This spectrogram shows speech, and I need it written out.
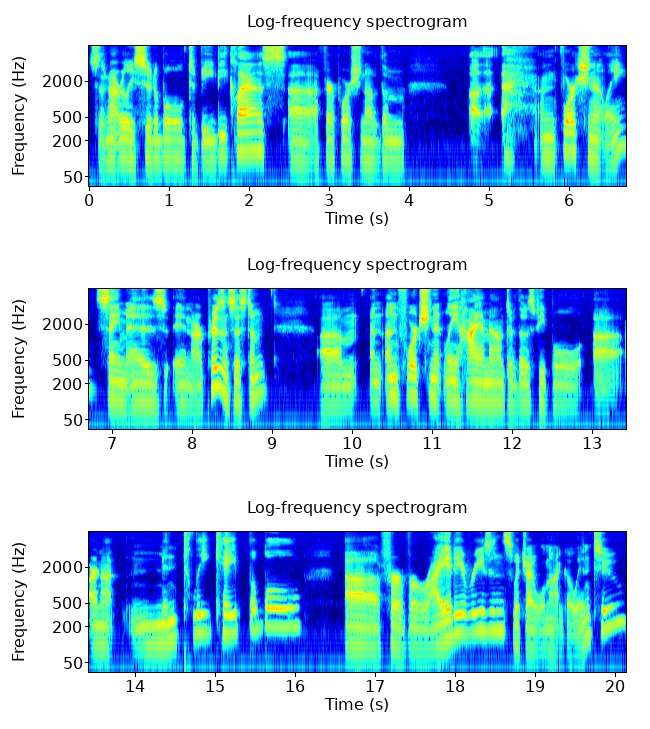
so they're not really suitable to be D class. Uh, a fair portion of them, uh, unfortunately, same as in our prison system, um, an unfortunately high amount of those people uh, are not mentally capable uh, for a variety of reasons, which I will not go into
